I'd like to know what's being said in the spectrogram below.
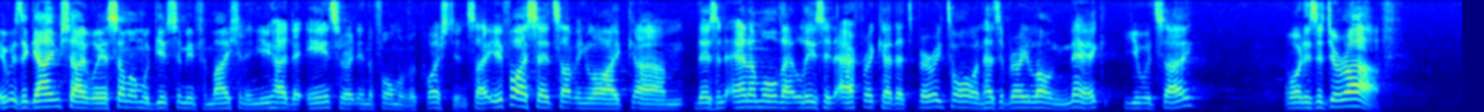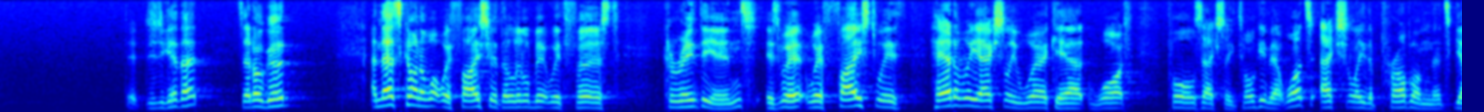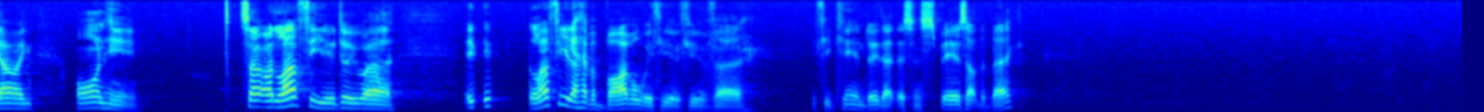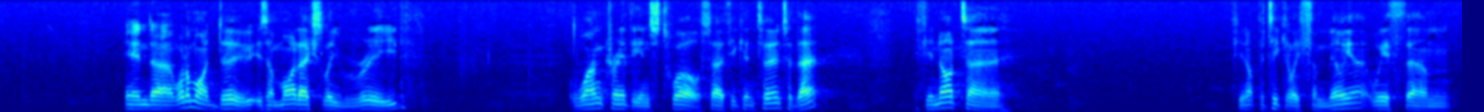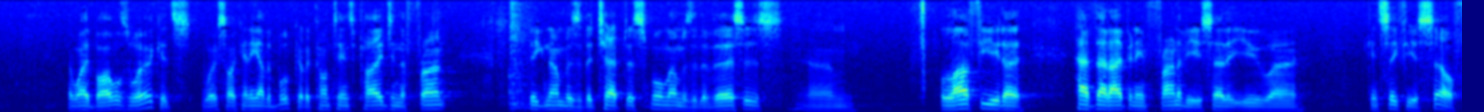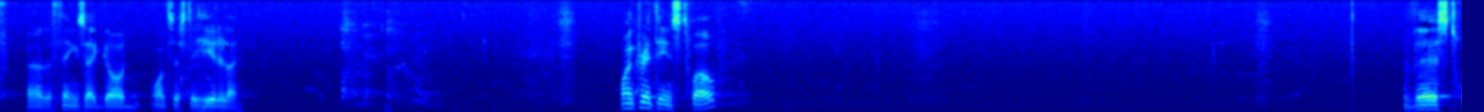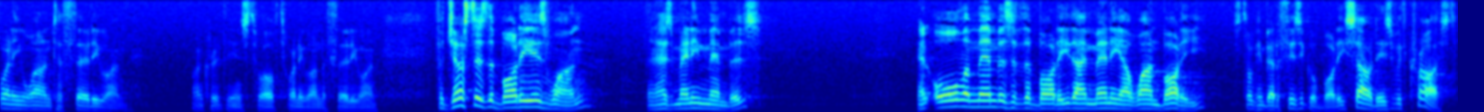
It was a game show where someone would give some information and you had to answer it in the form of a question. So if I said something like, um, There's an animal that lives in Africa that's very tall and has a very long neck, you would say, What is a giraffe? Did, did you get that? Is that all good? And that's kind of what we're faced with a little bit with First Corinthians, is we're, we're faced with how do we actually work out what Paul's actually talking about? What's actually the problem that's going on here. So I'd love for you to, uh, it, it, I'd love for you to have a Bible with you if you've, uh, if you can do that. There's some spares up the back. And uh, what I might do is I might actually read 1 Corinthians 12. So if you can turn to that. If you're not, uh, if you're not particularly familiar with um, the way Bibles work. It works like any other book. Got a contents page in the front, big numbers of the chapters, small numbers of the verses. Um, love for you to have that open in front of you so that you uh, can see for yourself uh, the things that God wants us to hear today. 1 Corinthians 12. Verse 21 to 31. 1 Corinthians 12, 21 to 31. For just as the body is one and has many members, and all the members of the body, though many are one body, he's talking about a physical body, so it is with Christ.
